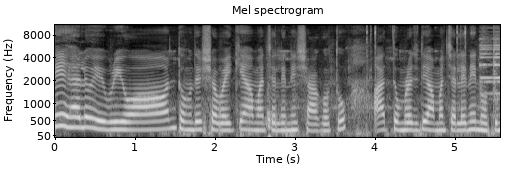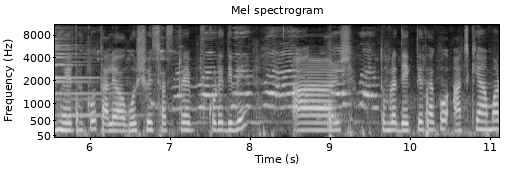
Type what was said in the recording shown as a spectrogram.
হে হ্যালো এভরিওয়ান তোমাদের সবাইকে আমার চ্যানেলে স্বাগত। আর তোমরা যদি আমার চ্যানেলে নতুন হয়ে থাকো তাহলে অবশ্যই সাবস্ক্রাইব করে দিবে। আর তোমরা দেখতে থাকো আজকে আমার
